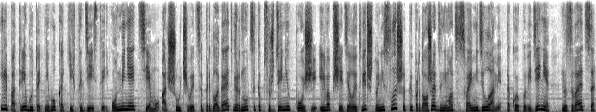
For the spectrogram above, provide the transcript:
или потребуют от него каких-то действий. Он меняет тему, отшучивается, предлагает вернуться к обсуждению позже или вообще делает вид, что не слышит и продолжает заниматься своими делами. Такое поведение называется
